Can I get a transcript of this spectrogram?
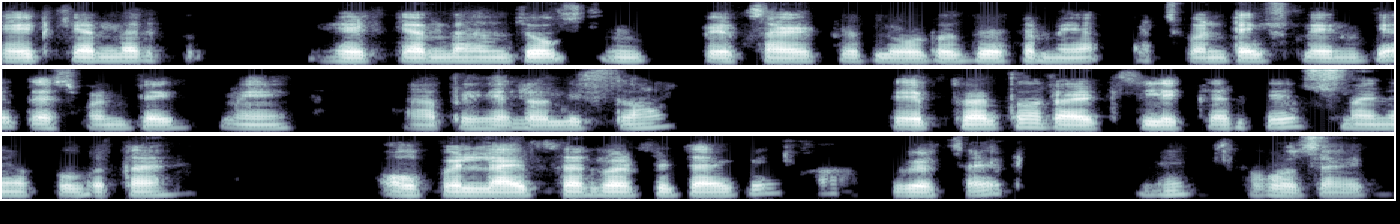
हेड के अंदर हेड के अंदर हम जो वेबसाइट पे अपलोड होते जैसे मैं एच वन टैग एक्सप्लेन किया तो एच वन टैग में यहाँ पे हेलो लिखता हूँ। सेव करता हूँ राइट क्लिक करके मैंने आपको बताया। ओपन लाइव सर्वर पे जाके वेबसाइट में हो जाएगी।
